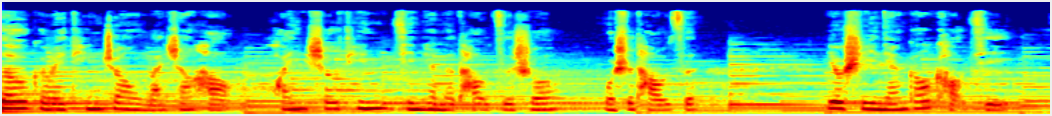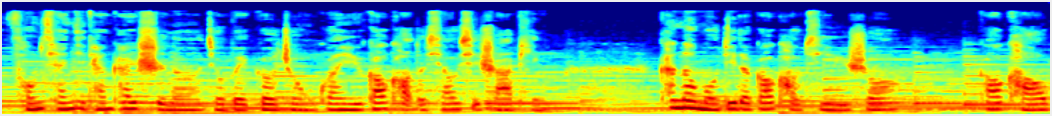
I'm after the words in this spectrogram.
Hello，各位听众，晚上好，欢迎收听今天的桃子说，我是桃子。又是一年高考季，从前几天开始呢，就被各种关于高考的消息刷屏。看到某地的高考寄语说，高考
